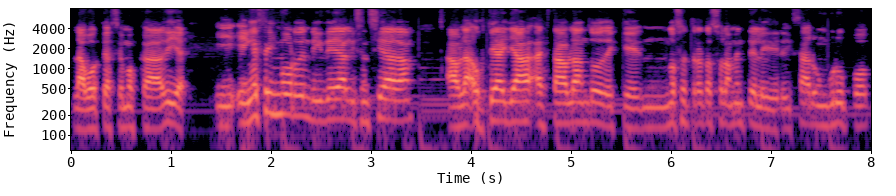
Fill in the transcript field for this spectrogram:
labor que hacemos cada día. Y en ese mismo orden de idea, licenciada, habla, usted ya está hablando de que no se trata solamente de liderizar un grupo,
